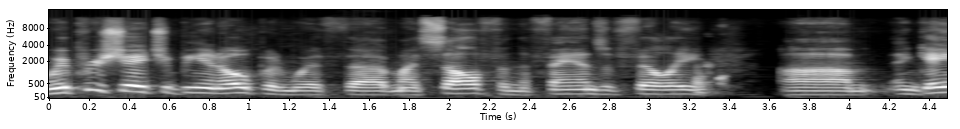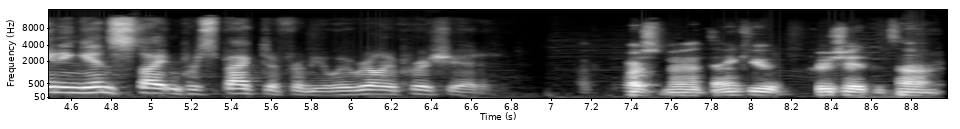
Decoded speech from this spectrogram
And we appreciate you being open with uh, myself and the fans of Philly um, and gaining insight and perspective from you. We really appreciate it. Of course, man. Thank you. Appreciate the time.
